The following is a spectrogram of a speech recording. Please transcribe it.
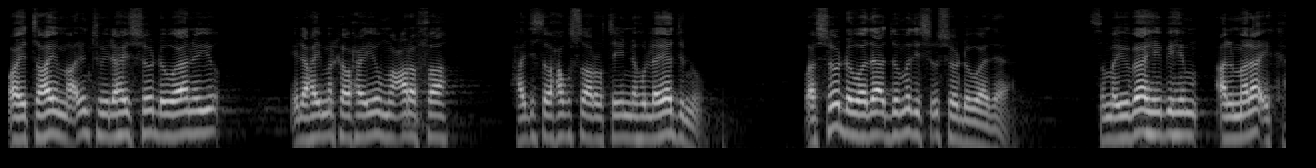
oo ay tahay maalintuu ilaahay soo dhowaanayo. Ilaahay marka waxa yowmu carafa xadiista waxaa ku soo aroortay innahu la yadnu. Waa soo dhowaadaa addoommadiisa u soo dhowaadaa uma yubaahi bihim almalaa'ika.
